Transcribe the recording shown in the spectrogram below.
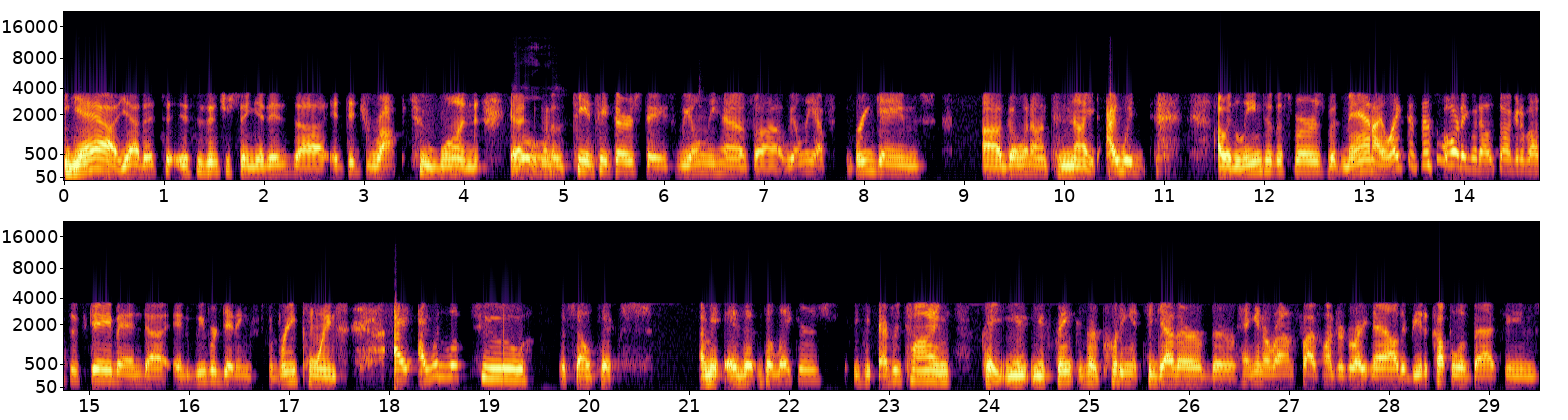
Yeah, yeah, this this is interesting. It is uh it did drop to one. Yeah, one of those TNT Thursdays. We only have uh we only have three games uh going on tonight. I would I would lean to the Spurs, but man, I liked it this morning when I was talking about this game and uh and we were getting three points. I I would look to the Celtics. I mean, the, the Lakers every time okay, you you think they're putting it together, they're hanging around 500 right now. They beat a couple of bad teams.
